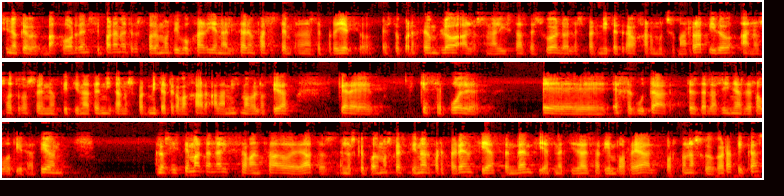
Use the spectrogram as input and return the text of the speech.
sino que bajo órdenes y parámetros podemos dibujar y analizar en fases tempranas de proyecto. Esto, por ejemplo, a los analistas de suelo les permite trabajar mucho más rápido, a nosotros en oficina técnica nos permite trabajar a la misma velocidad que, que se puede eh, ejecutar desde las líneas de robotización los sistemas de análisis avanzado de datos, en los que podemos gestionar preferencias, tendencias, necesidades a tiempo real por zonas geográficas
